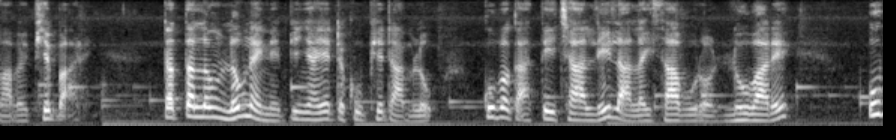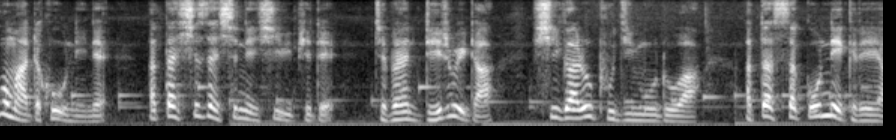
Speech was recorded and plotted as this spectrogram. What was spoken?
မှာပဲဖြစ်ပါတယ်။တစ်သက်လုံးလုံနိုင်တဲ့ပညာရက်တစ်ခုဖြစ်တာမလို့ကိုယ့်ဘက်ကတေချာလေးလာလိုက်စားဖို့တော့လိုပါတယ်။ဥပမာတစ်ခုအနေနဲ့ အသက်88နှစ်ရှိပြီဖြစ်တဲ့ဂျပန် day trader ရှီဂါရုဖူဂျီမိုတိုဟာအသက်16နှစ်ကတည်းက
